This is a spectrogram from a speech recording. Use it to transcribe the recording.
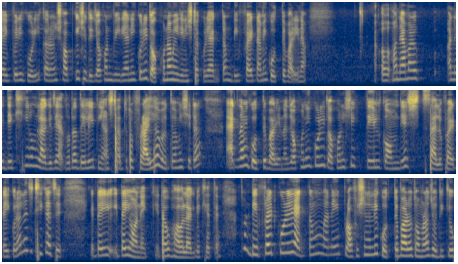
টাইপেরই করি, কারণ সব কিছুতে যখন বিরিয়ানি করি, তখন আমি এই জিনিসটা করি, একদম ডিপ ফ্রাইটা আমি করতে পারি না। মানে আমার মানে দেখে কিরম লাগে যে এতটা দিলেই পেঁয়াজটা, এতটা ফ্রাই হবে, তো আমি সেটা একদমই করতে পারি না। যখনই করি তখনই সে তেল কম দিয়ে স্যালো ফ্রাইটাই করি আমি ঠিক আছে, এটাই এটাই অনেক, এটাও ভালো লাগবে খেতে। তো ডিপ ফ্রাইড করে একদম মানে প্রফেশনালি করতে পারো তোমরা, যদি কেউ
